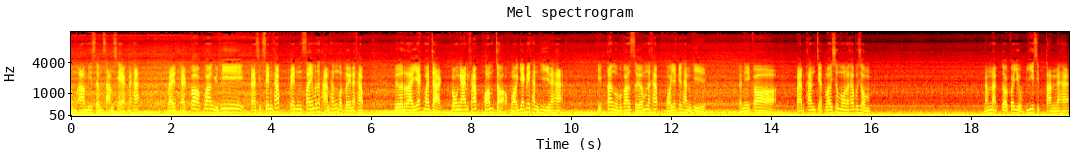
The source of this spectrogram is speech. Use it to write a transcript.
มุมอาร์มมีเสริม 3 แฉกนะฮะใบแท็กก็กว้างอยู่ที่ 80 เซนครับ เป็นไซส์มาตรฐานทั้งหมดเลยนะครับ เดินรายแยกมาจากโรงงานครับ พร้อมเจาะหัวแยกได้ทันทีนะฮะ ติดตั้งอุปกรณ์เสริมนะครับ หัวแยกได้ทันที ตอนนี้ก็ 8,700 ชั่วโมงแล้วครับผู้ชม น้ำหนักตัวก็อยู่ 20 ตันนะฮะ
